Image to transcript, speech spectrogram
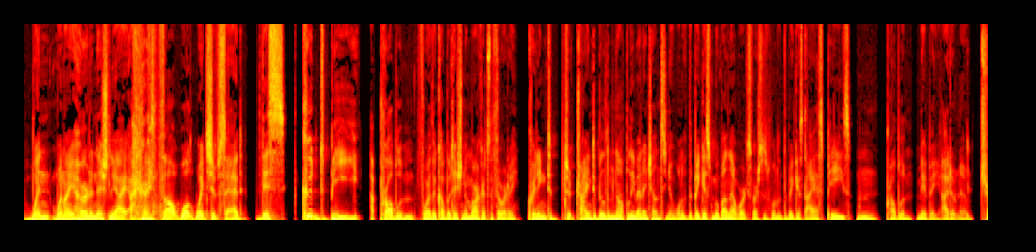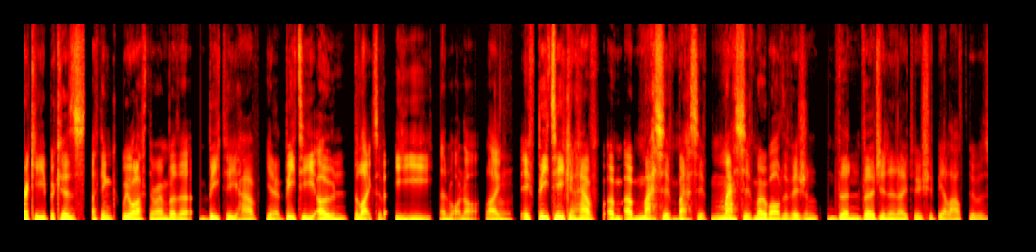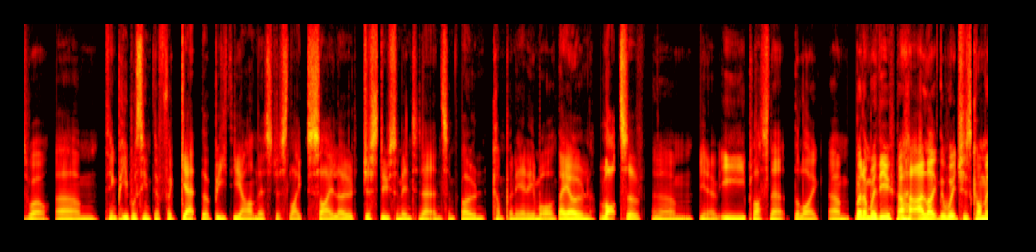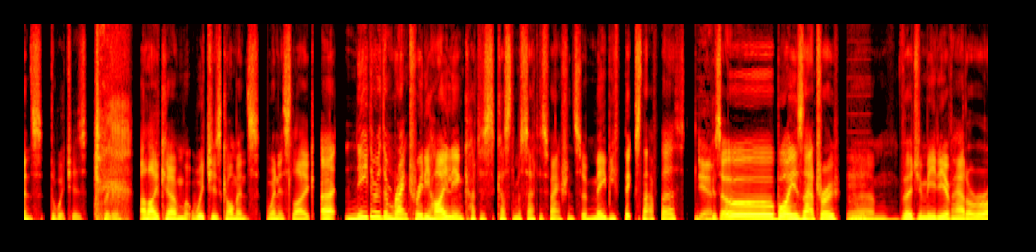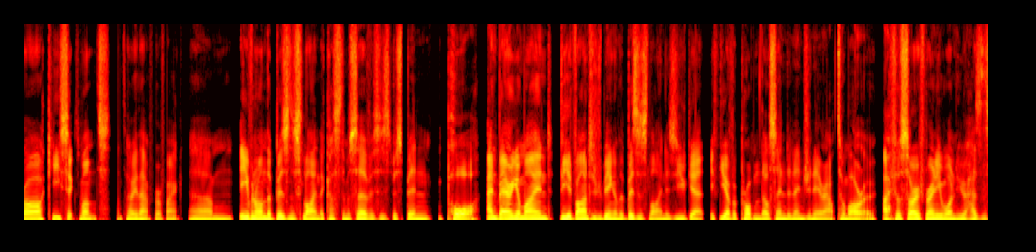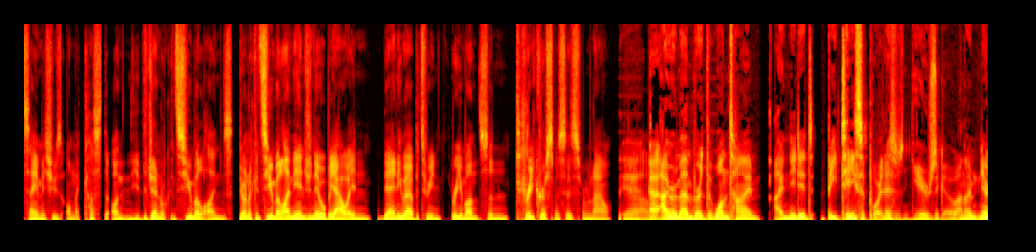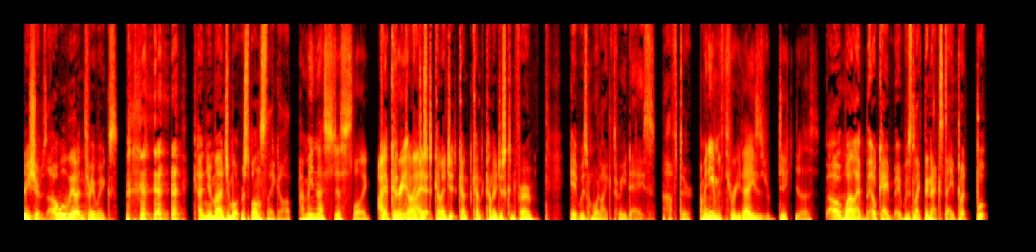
when when I heard initially, I, I thought what Which have said. This could be a problem for the Competition and Markets Authority, creating to, to, trying to build a monopoly by any chance. You know, one of the biggest mobile networks versus one of the biggest ISPs. Hmm, problem, maybe. I don't know. Tricky because I think we all have to remember that BT have, you know, BT own the likes of EE and whatnot. Like, mm. if BT can have a, a massive, massive, massive mobile division, then Virgin and O2 should be allowed to as well. Um, I think people seem to forget that BT aren't this just like siloed, just do some internet and some phone company anymore. They own lots of, um, you know, EE Plusnet, the like. Um, but I'm with you. I like the Which's comments. The Which's, brilliant. I like um Which's comments when it's like, uh, neither of them ranked really highly in customer satisfaction, so maybe fix that first. Yeah. Because oh boy, is that true. Mm. Um, Virgin Media have had a rocky six months. I'll tell you that for a fact. Um, even on the business line, the customer service has just been poor. And bearing in mind the advantage of being on the business line is you get if you have a problem, they'll send an engineer out tomorrow. I feel sorry for anyone who has the same issues on the custom on the general consumer lines. If you're on a consumer line, the engineer will be out in anywhere between three months and three Christmases from now. Yeah, um, I remember the one time I needed BT support. This was years ago, and I'm nearly sure it was. Oh, we'll be out in three weeks. can you imagine what response they got? I mean, that's just like. Can, I pre- can, I just can I just can, can, can I just confirm? It was more like three days after. I mean, even three days is ridiculous. Oh um, well, okay, it was like the next day, but but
